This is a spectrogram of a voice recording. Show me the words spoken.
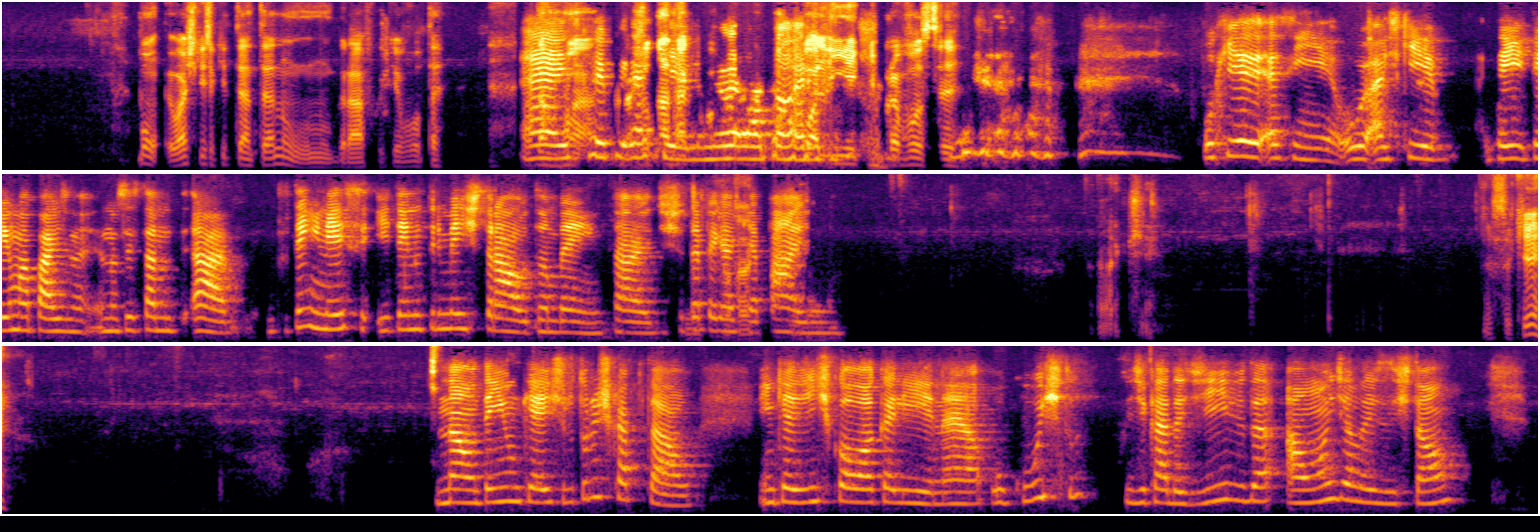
Bom, eu acho que isso aqui tem até no, no gráfico que eu vou até. É, uma, isso eu aqui no meu relatório. Colinha aqui para você. Porque, assim, eu acho que tem, tem uma página, eu não sei se está no. Ah, tem nesse e tem no trimestral também, tá? Deixa eu até pegar aqui a página. Aqui. Esse aqui? Não, tem um que é estrutura de capital, em que a gente coloca ali, né, o custo de cada dívida, aonde elas estão,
